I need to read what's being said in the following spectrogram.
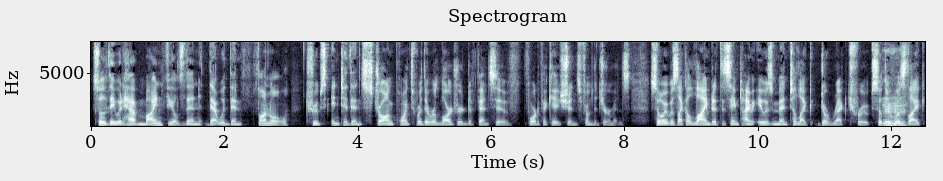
so they would have minefields then that would then funnel troops into then strong points where there were larger defensive fortifications from the Germans. So it was like a line, but at the same time, it was meant to like direct troops. So there mm-hmm. was like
